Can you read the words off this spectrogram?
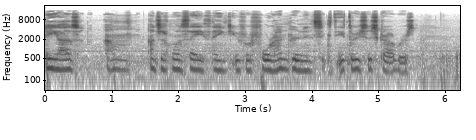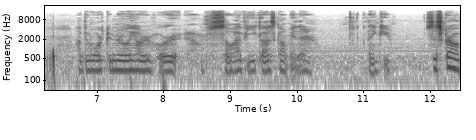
Hey guys, um, I just want to say thank you for 463 subscribers. I've been working really hard for it. I'm so happy you guys got me there. Thank you. Subscribe.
